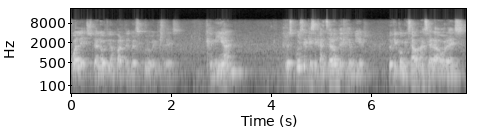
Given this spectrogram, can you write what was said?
¿Cuál es? Vean la última parte del versículo 23. Gemían, después de que se cansaron de gemir, lo que comenzaron a hacer ahora es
